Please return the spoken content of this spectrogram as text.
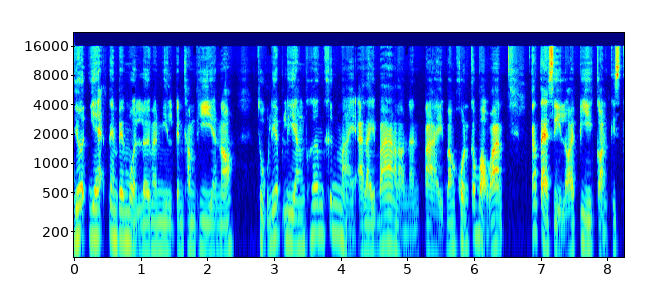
เยอะแยะเต็มไปหมดเลยมันมีเป็นคัมภีร์เนาะถูกเรียบเรียงเพิ่มขึ้นใหม่อะไรบ้างเหล่านั้นไป บางคนก็บอกว่าตั้งแต่ 400 ปีก่อนคริสต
